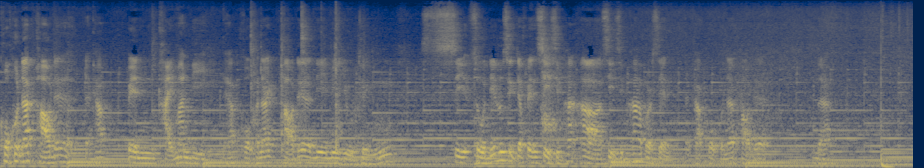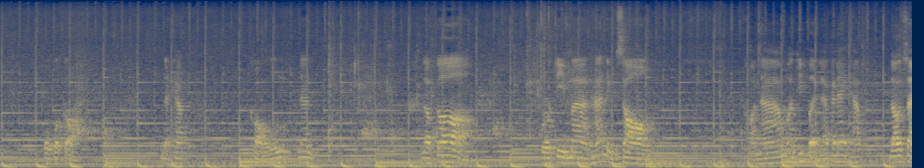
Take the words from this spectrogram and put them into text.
โคโคนัทพาวเดอร์นะครับเป็นไขมันดีนะครับโคโคนัทพาวเดอร์นี่มีอยู่ถึงสี่สูตรนี้รู้สึกจะเป็น 45อ่า45เปอร์เซ็นต์นะครับโคโคนัทพาวเดอร์นะองค์ประกอบนะครับ ของนั่น แล้วก็โปรตีนมานะฮะหนึ่งซอง ขอน้ำอันที่เปิดแล้วก็ได้ครับ เราใส่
